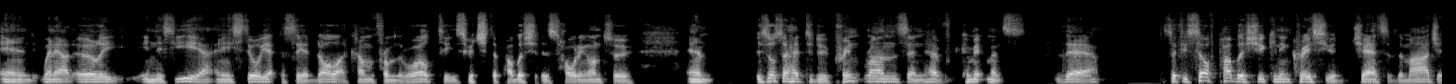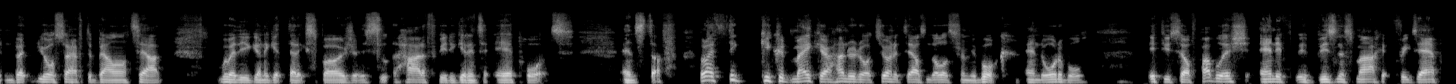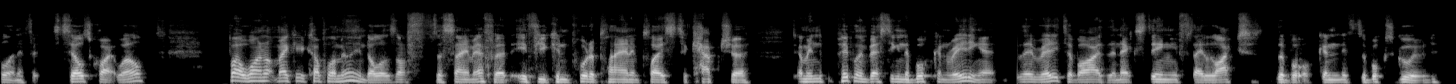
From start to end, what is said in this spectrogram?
and went out early in this year, and he's still yet to see a dollar come from the royalties, which the publisher is holding on to. And he's also had to do print runs and have commitments there. So if you self publish, you can increase your chance of the margin, but you also have to balance out whether you're going to get that exposure. It's harder for you to get into airports and stuff. But I think you could make a hundred or two hundred thousand dollars from your book and Audible if you self-publish, and if the business market, for example, and if it sells quite well. But why not make a couple of million dollars off the same effort if you can put a plan in place to capture? I mean, people investing in the book and reading it, they're ready to buy the next thing if they liked the book and if the book's good.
